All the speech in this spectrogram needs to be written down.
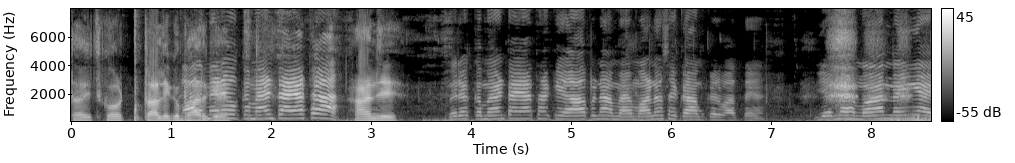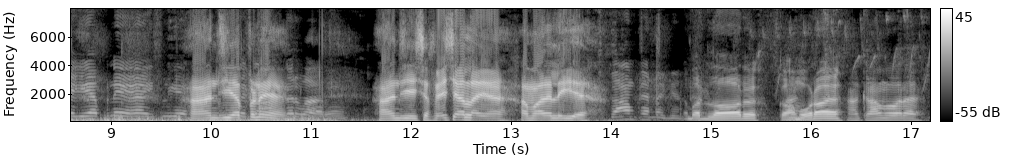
तो इसको ट्राली को भर के कमेंट आया था। हाँ जी। मेरा कमेंट आया था कि आप ना मेहमानों से काम करवाते हैं। ये मेहमान नहीं है ये अपने हैं इसलिए हाँ जी, अपने हैं। हैं। जी स्पेशल आया है हमारे लिए। काम करने के काम हो रहा है। हाँ काम हो रहा है।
